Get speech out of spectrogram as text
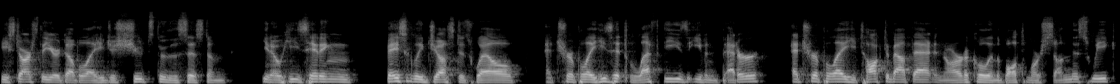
he starts the year double A. He just shoots through the system. You know, he's hitting basically just as well at AAA. He's hit lefties even better at AAA. He talked about that in an article in the Baltimore Sun this week,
